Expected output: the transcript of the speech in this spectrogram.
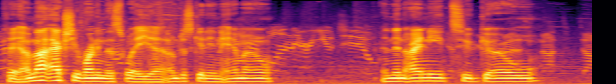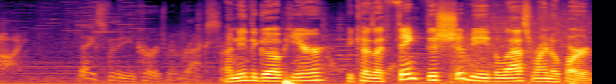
Okay, I'm not actually running this way yet. I'm just getting ammo. And then I need to go... Thanks for the encouragement, Brax. I need to go up here because I think this should be the last rhino part.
